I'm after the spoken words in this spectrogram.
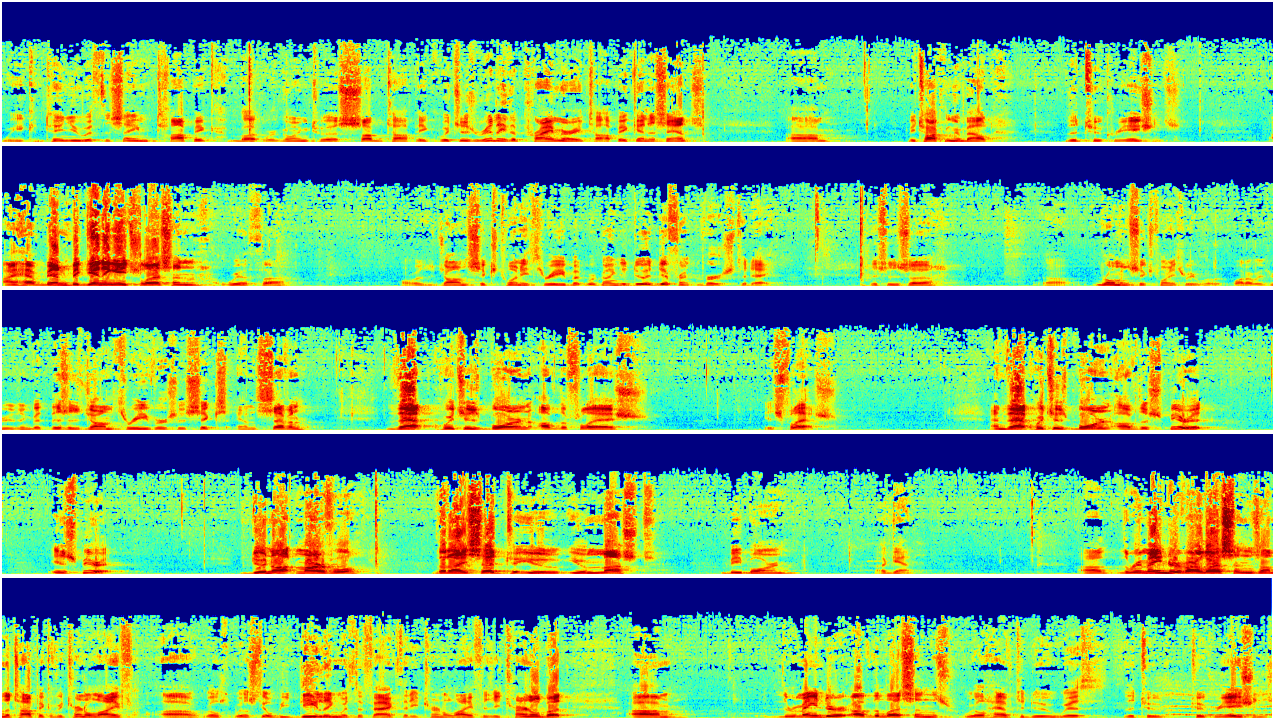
We continue with the same topic, but we're going to a subtopic, which is really the primary topic in a sense. Um, be talking about the two creations. I have been beginning each lesson with uh, what was it, John six twenty three, but we're going to do a different verse today. This is uh, uh, Romans six twenty three, what I was using, but this is John three verses six and seven. That which is born of the flesh is flesh, and that which is born of the Spirit is spirit. Do not marvel that I said to you, You must be born again. Uh, the remainder of our lessons on the topic of eternal life uh, will will still be dealing with the fact that eternal life is eternal, but um, the remainder of the lessons will have to do with the two, two creations.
